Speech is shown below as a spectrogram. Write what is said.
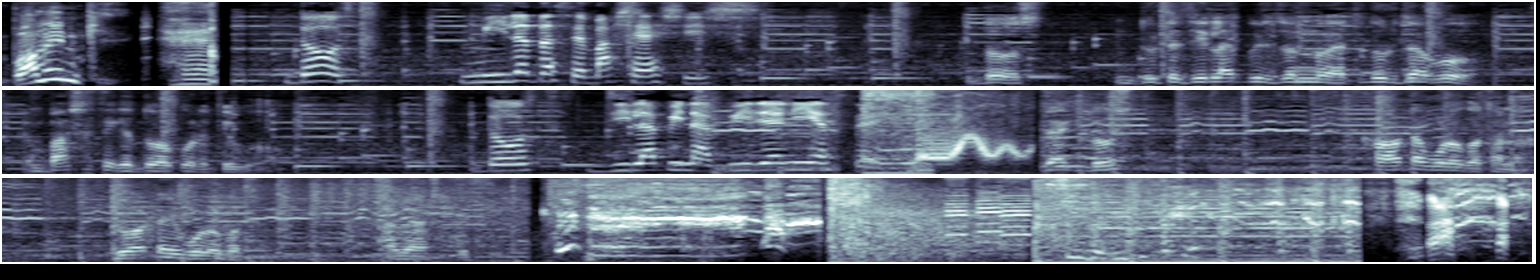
বলেন কি? হ্যাঁ। দোস্ত মিলাদ আছে বাসায় আসিস। দোস্ত দুটো জিলাপির জন্য এত দূর যাব বাসা থেকে দোয়া করে দিব। দোস্ত জিলাপি না বিরিয়ানি আছে। দেখ দোস্ত খাওয়াটা বড় কথা না দোয়াটাই বড় কথা। আমি আসতেছি।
